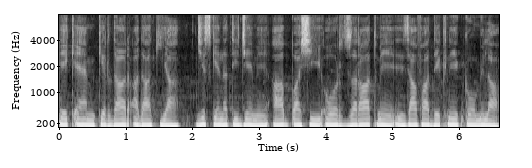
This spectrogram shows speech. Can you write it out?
एक अहम किरदार अदा किया, जिसके नतीजे में आबपाशी और ज़रात में इजाफ़ा देखने को मिला।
